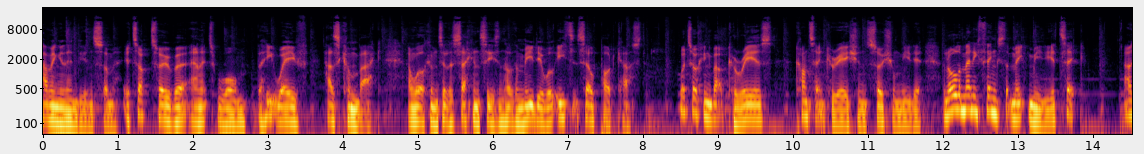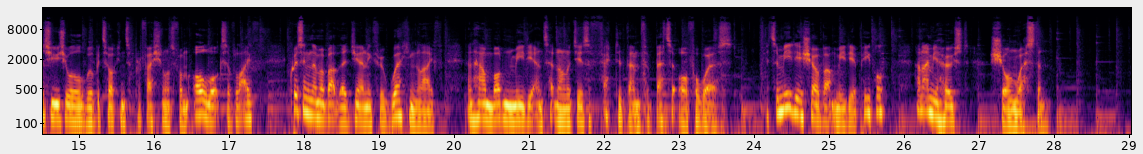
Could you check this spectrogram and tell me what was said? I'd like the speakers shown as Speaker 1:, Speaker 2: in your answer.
Speaker 1: having an Indian summer. It's October and it's warm. The heat wave has come back, and welcome to the second season of the Media Will Eat Itself podcast. We're talking about careers, content creation, social media, and all the many things that make media tick. As usual, we'll be talking to professionals from all walks of life, quizzing them about their journey through working life and how modern media and technology has affected them for better or for worse. It's a media show about media people, and I'm your host, Sean Weston.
